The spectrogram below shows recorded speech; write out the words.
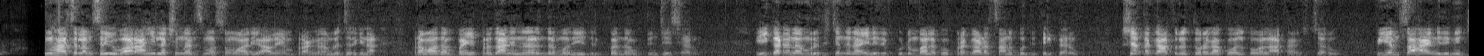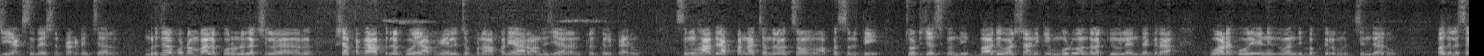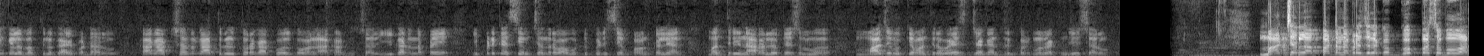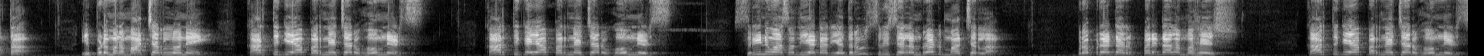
సింహాచలం శ్రీ వారాహి లక్ష్మీ నరసింహస్వామి వారి ఆలయం ప్రాంగణంలో జరిగిన ప్రమాదంపై ప్రధాని నరేంద్ర మోదీ దిగ్బంధం వ్యక్తం చేశారు. ఈ ఘటనలో మృతి చెందిన ఎనిమిది కుటుంబాలకు ప్రగాఢ సానుభూతి తెలిపారు. క్షతగాతులు త్వరగా కోలుకోవాలని ఆకాంక్షించారు. పీఎం సహాయ నిధి నుంచి ఎక్స్గ్రేషన్ ప్రకటించారు. మృతుల కుటుంబాలకు రెండు లక్షల క్షతగాతులకు యాభై వేల చొప్పున పరిహారం అందజేయాలంటూ తెలిపారు. సింహాద్రి అప్పన్న చంద్రోత్సవం అపశృతి చోటు చేసుకుంది. భారీ వర్షానికి మూడు వందల క్యూ లైన్ దగ్గర గోడకూలి ఎనిమిది మంది భక్తులు మృతి చెందారు. పదుల సంఖ్యలో భక్తులు గాయపడ్డారు. కాగా క్షతగాత్రులు త్వరగా కోలుకోవాలని ఆకాంక్షించారు. ఈ ఘటనపై ఇప్పటికే CM Chandrababu deputy CM Pavan Kalyan మంత్రి నారా లోకేష్ మాజీ ముఖ్యమంత్రి వైఎస్ జగన్ దృక్పథం వ్యక్తం చేశారు. మాచర్ల పట్టణ ప్రజలకు గొప్ప శుభవార్త. ఇప్పుడు మన మాచర్లలోనే Karthikeya furniture home needs. Karthikeya furniture home needs. Srinivasa theatre ఎదురు Srisailam road Macherla. Proprietor Paritala Mahesh. Karthikeya furniture home needs.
